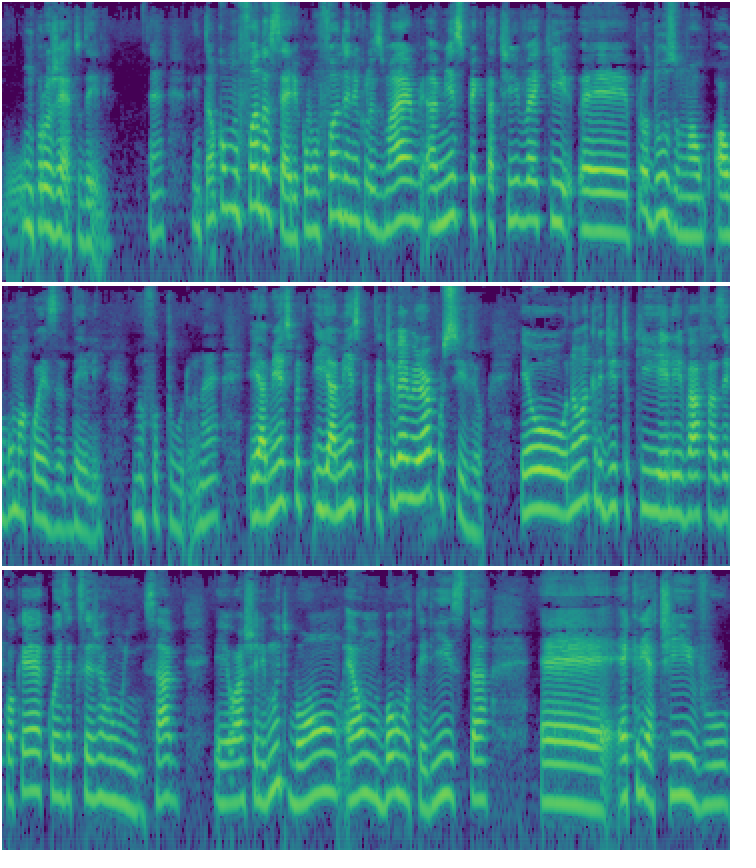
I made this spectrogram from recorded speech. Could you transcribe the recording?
um projeto dele. Né? Então, como fã da série, como fã de Nicholas Meyer, a minha expectativa é que é, produzam alguma coisa dele no futuro, né? E a, minha, e a minha expectativa é a melhor possível. Eu não acredito que ele vá fazer qualquer coisa que seja ruim, sabe? Eu acho ele muito bom, é um bom roteirista, é, é criativo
